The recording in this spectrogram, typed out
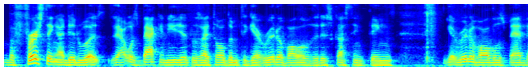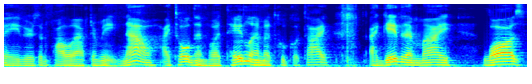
the first thing I did was that was back in Egypt was I told them to get rid of all of the disgusting things, get rid of all those bad behaviors and follow after me. Now I told them I gave them my laws,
